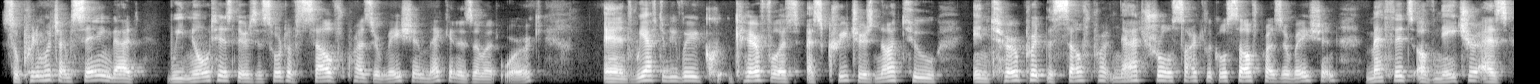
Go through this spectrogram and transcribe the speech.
So pretty much I'm saying that we notice there's a sort of self-preservation mechanism at work and we have to be very careful as, as creatures not to interpret the self natural cyclical self-preservation methods of nature as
